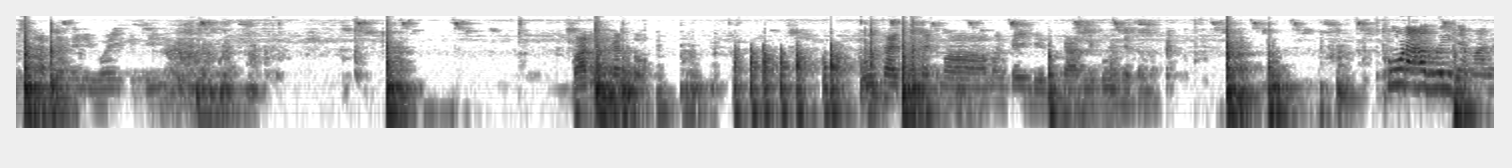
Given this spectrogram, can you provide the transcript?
family હોય કરતો. ભૂલ થાય કમેન્ટમાં અમને કહી દેજો કે આટલી ભૂલ છે તમે થોડા હાર રહી જાય મારે.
